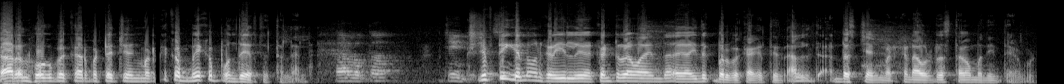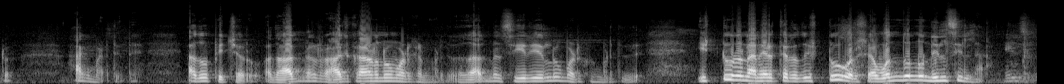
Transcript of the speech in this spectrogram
ಕಾರಲ್ಲಿ ಹೋಗ್ಬೇಕಾದ್ರೆ ಬಟ್ಟೆ ಚೇಂಜ್ ಮಾಡ್ಬೇಕು ಮೇಕಪ್ ಒಂದೇ ಇರ್ತೈತಲ್ಲ ಎಲ್ಲ. ಶಿಫ್ಟಿಂಗ್ ಎಲ್ಲ ಒಂದು ಕಡೆ ಇಲ್ಲಿ ಕಂಠೀರವದಿಂದ ಇದಕ್ಕೆ ಬರಬೇಕಾಗತ್ತೆ. ಅಲ್ಲಿ ಡ್ರೆಸ್ ಚೇಂಜ್ ಮಾಡ್ಕೊಂಡು ಅವ್ರ ಡ್ರೆಸ್ ತೊಗೊಂಬಂದಿ ಅಂತ ಹೇಳ್ಬಿಟ್ಟು ಹಾಗೆ ಮಾಡ್ತಿದ್ದೆ. ಅದು ಪಿಕ್ಚರು ಅದಾದಮೇಲೆ ರಾಜಕಾರಣನೂ ಮಾಡ್ಕೊಂಡು ಬಿಡ್ತಿದ್ದೆ ಅದಾದಮೇಲೆ ಸೀರಿಯಲ್ಲೂ ಮಾಡ್ಕೊಂಡು ಬಿಡ್ತಿದ್ದೆ ಇಷ್ಟೂ ನಾನು ಹೇಳ್ತಿರೋದು ಇಷ್ಟು ವರ್ಷ ಒಂದನ್ನು ನಿಲ್ಲಿಸಿಲ್ಲ ನಿಲ್ಸಿಲ್ಲ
